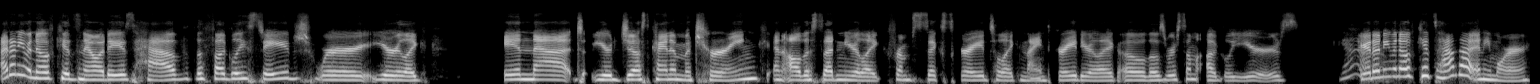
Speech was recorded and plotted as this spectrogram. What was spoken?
I don't even know if kids nowadays have the fugly stage where you're like in that you're just kind of maturing and all of a sudden you're like from sixth grade to like ninth grade you're like oh those were some ugly years. Yeah i don't even know if kids have that anymore.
